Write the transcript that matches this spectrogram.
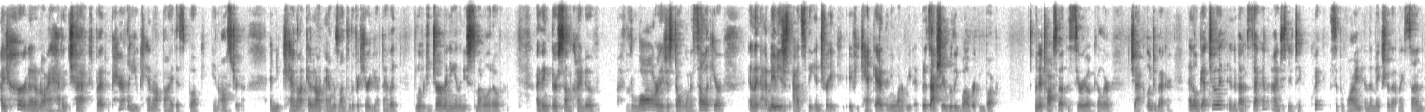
I heard, and I don't know, I haven't checked, but apparently you cannot buy this book in Austria and you cannot get it on Amazon delivered here. You have to have it delivered to Germany and then you smuggle it over. I think there's some kind of law or they just don't want to sell it here. And it, maybe it just adds to the intrigue. If you can't get it, then you want to read it. But it's actually a really well written book. And it talks about the serial killer, Jack Unterweger. And I'll get to it in about a second. I just need to take a quick sip of wine and then make sure that my son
